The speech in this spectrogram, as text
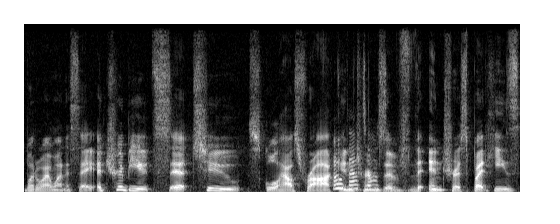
what do I want to say? Attributes it to Schoolhouse Rock Oh, in terms awesome. of the interest, but he's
